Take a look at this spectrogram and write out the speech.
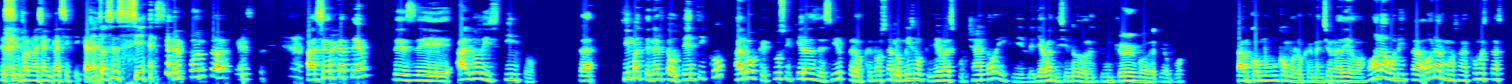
Es información clasificada. Entonces, sí es. El punto es, acércate desde algo distinto. O sea, sin mantenerte auténtico, algo que tú sí quieras decir, pero que no sea lo mismo que lleva escuchando y que le llevan diciendo durante un chingo de tiempo. Tan común como lo que menciona Diego. Hola bonita, hola hermosa, ¿cómo estás?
